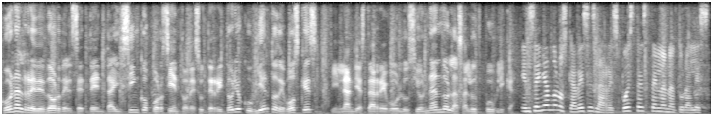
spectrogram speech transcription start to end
Con alrededor del 75% de su territorio cubierto de bosques, Finlandia está revolucionando la salud pública. Enseñándonos que a veces la respuesta está en la naturaleza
